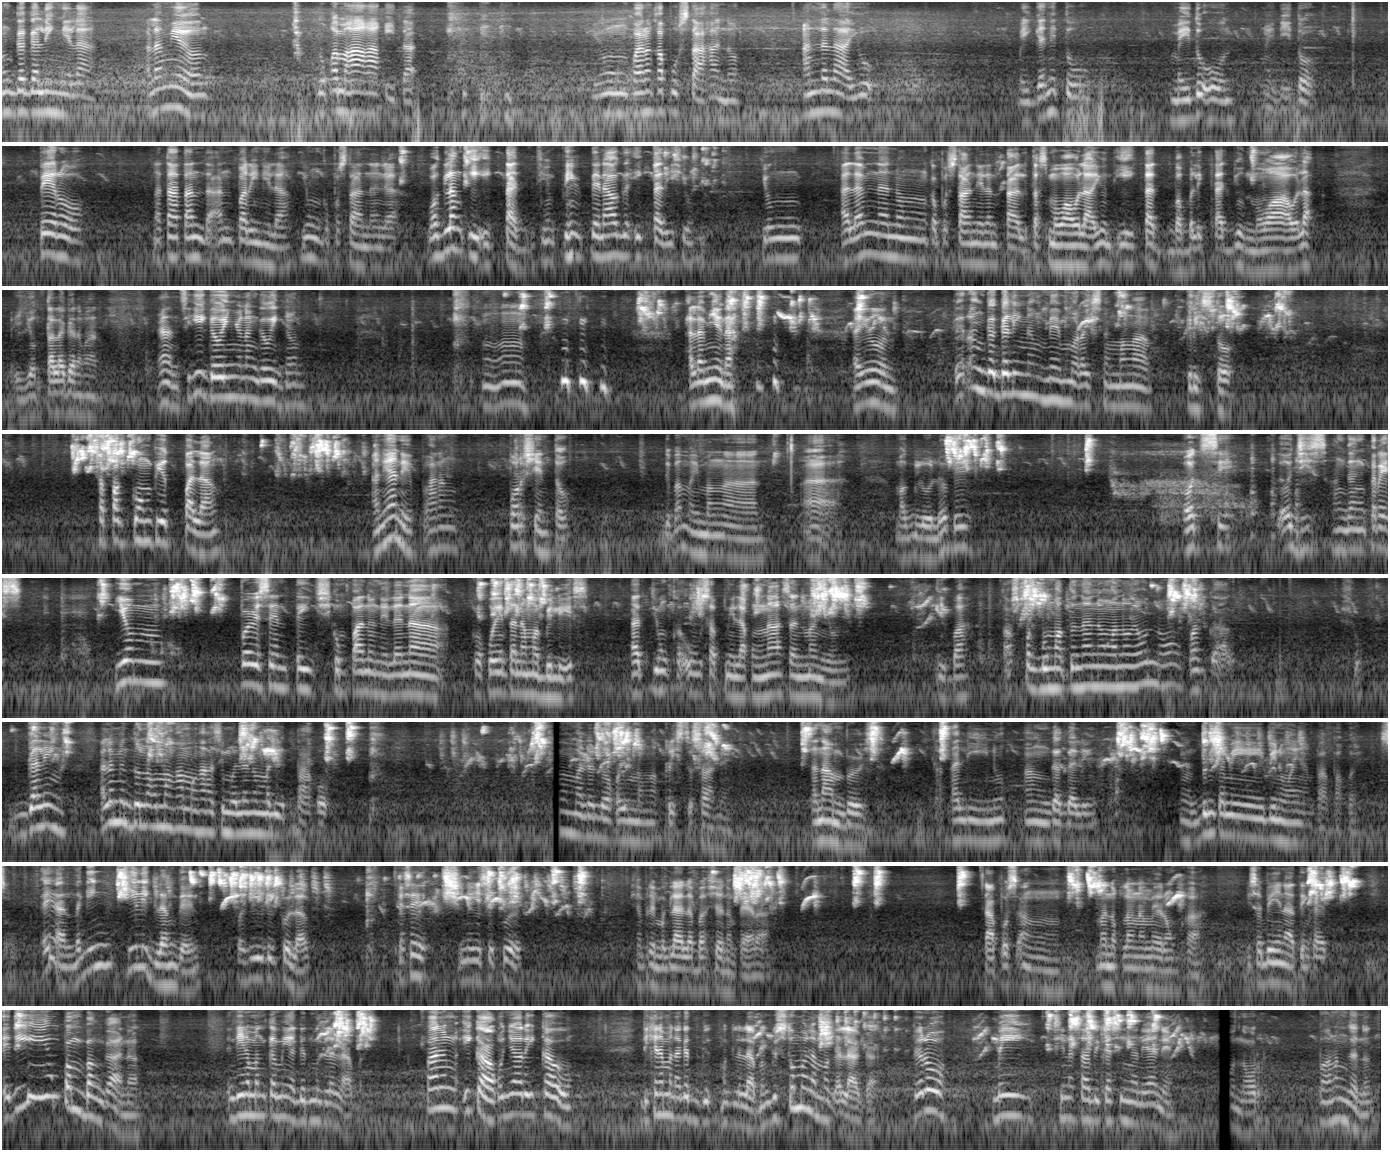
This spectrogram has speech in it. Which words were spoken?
Ang gagaling nila. Alam niyo yun, doon ka makakakita. yung parang kapustahan, no? Ang lalayo. May ganito, may doon, may dito. Pero, natatandaan pa rin nila yung kapustahan nila. Wag lang iiktad. Yung tin- tinawag na iktad is yung, yung alam na nung kapustahan nilang talo, tas mawawala yun, iiktad, babaliktad yun, mawawala. Eh, yun talaga naman. Yan, sige, gawin nyo nang gawin yun. Mm. alam niyo na. Ayun. Pero ang gagaling ng memorize ng mga Kristo. Sa pag-compute pa lang, ano yan eh, parang porsyento. ba may mga ah, maglulubi. Odse, logis hanggang 3. Yung percentage kung paano nila na kukwenta ng mabilis at yung kausap nila kung nasan man yun, iba. Tapos pag bumato na nung ano yun, no, pag ah, so, galing. Alam mo, doon ako mga mga simula nung maliit pa ako. Maloloko yung mga Kristo sa ano, eh, sa numbers. Tatalino, ang gagaling. Doon kami binuhay ng papa ko. eh. So, ayan, naging hilig lang din. Paghilig ko lang. Kasi, iniisip ko eh. Siyempre, maglalabas siya ng pera. Tapos, ang manok lang na meron ka, isabihin natin kahit, eh di yung pambangga na. Hindi naman kami agad maglalaban. Parang ikaw, kunyari ikaw, hindi ka naman agad maglalaban. Gusto mo lang mag-alaga. Pero, may sinasabi kasi nga yan eh. Honor. Parang ganun.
